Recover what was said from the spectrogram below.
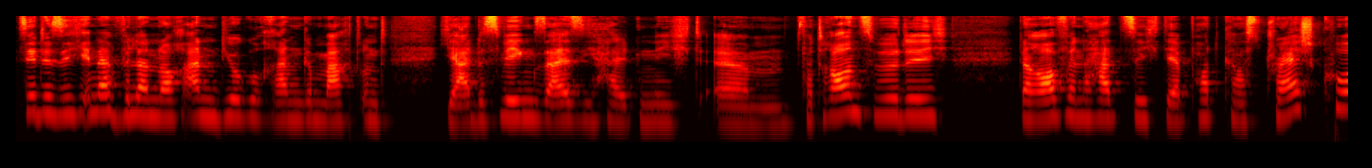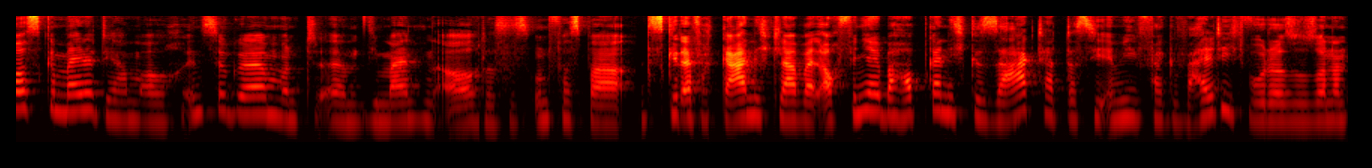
Sie hätte sich in der Villa noch an Diogo rangemacht und ja, deswegen sei sie halt nicht ähm, vertrauenswürdig. Daraufhin hat sich der Podcast Trash Kurs gemeldet. Die haben auch Instagram und ähm, die meinten auch, das ist unfassbar. Das geht einfach gar nicht klar, weil auch Finja überhaupt gar nicht gesagt hat, dass sie irgendwie vergewaltigt wurde oder so, sondern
